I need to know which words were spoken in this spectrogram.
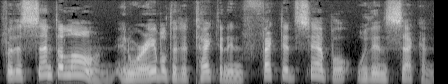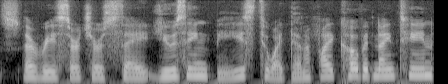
for the scent alone and were able to detect an infected sample within seconds. The researchers say using bees to identify COVID 19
